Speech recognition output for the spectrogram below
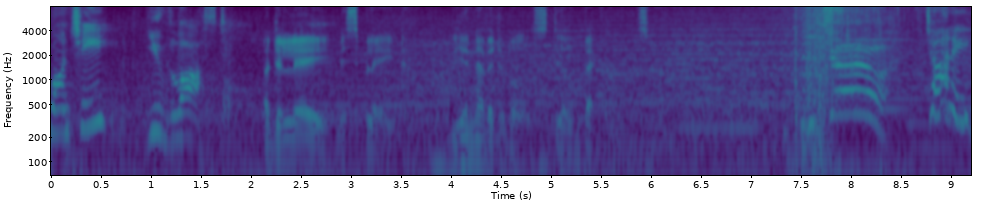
Quan Chi, you've lost. A delay, Miss Blade. The inevitable still beckons. Johnny!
